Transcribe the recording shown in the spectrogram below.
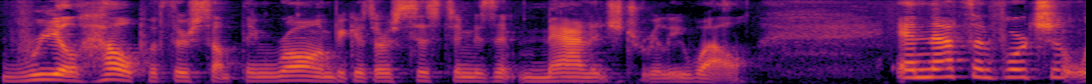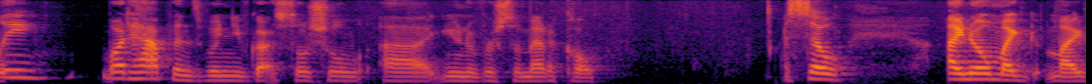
real help if there's something wrong because our system isn't managed really well. And that's unfortunately what happens when you've got social uh, universal medical. So I know my, my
